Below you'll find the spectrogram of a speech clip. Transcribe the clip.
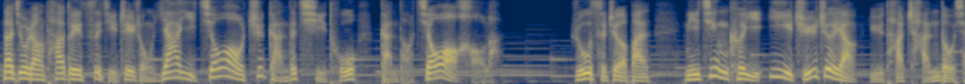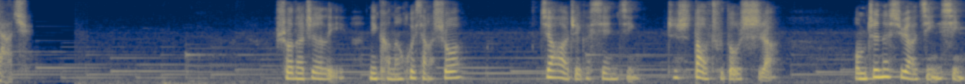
那就让他对自己这种压抑骄傲之感的企图感到骄傲好了。如此这般，你尽可以一直这样与他缠斗下去。说到这里，你可能会想说：“骄傲这个陷阱真是到处都是啊！我们真的需要警醒。”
